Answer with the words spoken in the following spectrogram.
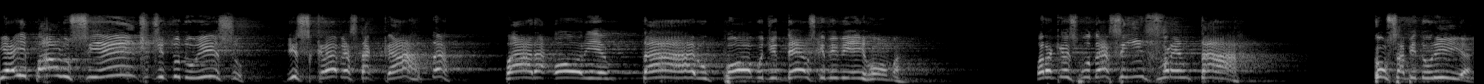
E aí, Paulo, ciente de tudo isso, escreve esta carta para orientar o povo de Deus que vivia em Roma, para que eles pudessem enfrentar com sabedoria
